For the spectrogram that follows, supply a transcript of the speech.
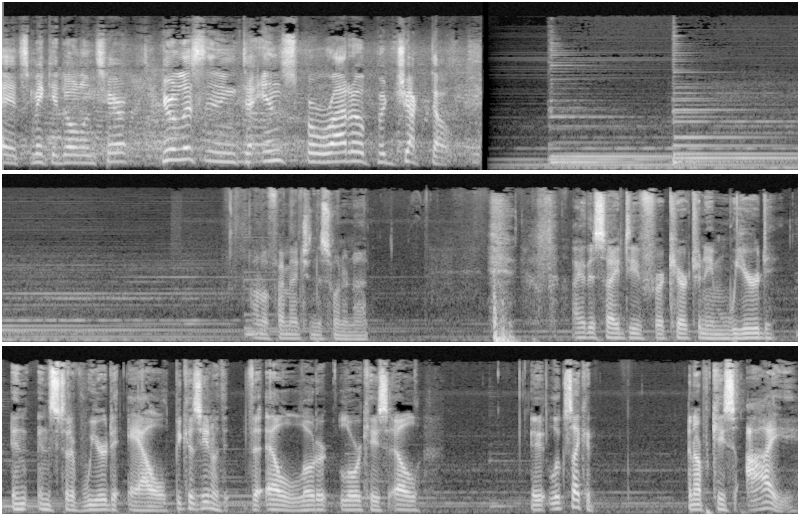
it's Micky Dolenz here. You're listening to Inspirato Projecto. I don't know if I mentioned this one or not. I had this idea for a character named Weird in, instead of Weird Al because you know the, the L lower, lowercase L it looks like a, an uppercase I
